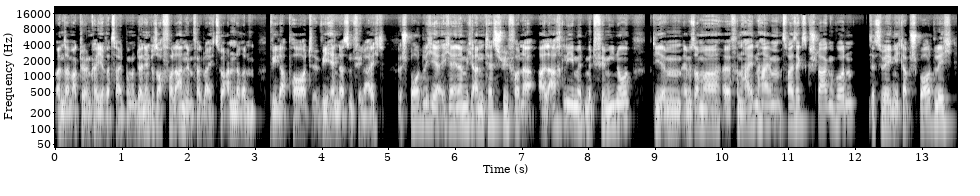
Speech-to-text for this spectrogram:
an seinem aktuellen Karrierezeitpunkt. Und der nimmt es auch voll an im Vergleich zu anderen, wie Laporte, wie Henderson vielleicht. Sportlich, ich erinnere mich an ein Testspiel von Al-Achli mit, mit Firmino, die im, im Sommer äh, von Heidenheim 2-6 geschlagen wurden. Deswegen, ich glaube, sportlich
